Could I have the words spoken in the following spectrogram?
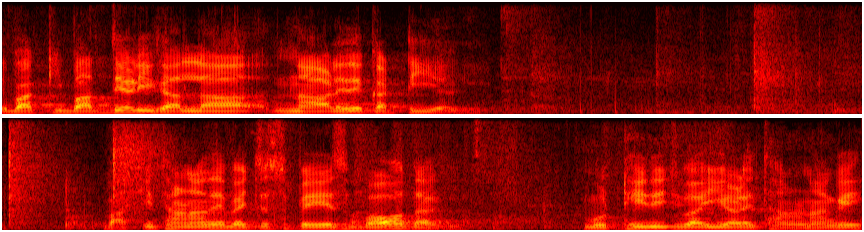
ਤੇ ਬਾਕੀ ਵਾਧੇ ਵਾਲੀ ਗੱਲ ਆ, ਨਾਲ ਇਹਦੇ ਕੱਟੀ ਹੈਗੀ ਬਾਕੀ ਥਾਣਾ ਦੇ ਵਿੱਚ ਸਪੇਸ ਬਹੁਤ ਹੈਗੀ ਮੁੱਠੀ ਦੀ ਚਵਾਈ ਵਾਲੇ ਥਾਣ ਆਗੇ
